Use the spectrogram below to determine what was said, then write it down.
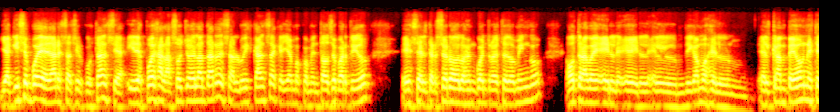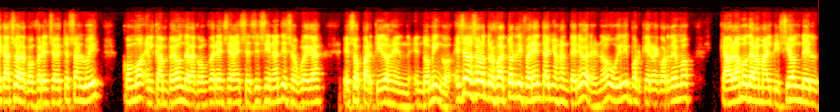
Y aquí se puede dar esa circunstancia. Y después a las 8 de la tarde, San Luis Kansas, que ya hemos comentado ese partido, es el tercero de los encuentros de este domingo. Otra vez, el, el, el digamos, el, el campeón, en este caso de la conferencia de este San Luis, como el campeón de la conferencia de Cincinnati se juega esos partidos en, en domingo. Ese va a ser otro factor diferente a años anteriores, ¿no, Willy? Porque recordemos que hablamos de la maldición del,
